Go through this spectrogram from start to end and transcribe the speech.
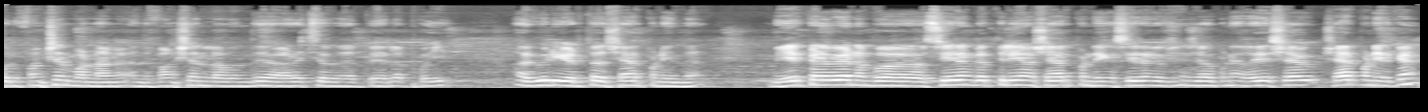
ஒரு ஃபங்க்ஷன் பண்ணாங்க. அந்த ஃபங்க்ஷனில் வந்து அழைச்சிருந்த பேரில் போய் அது வீடியோ எடுத்து அதை ஷேர் பண்ணியிருந்தேன். ஏற்கனவே நம்ம ஸ்ரீரங்கத்துலேயும் ஷேர் பண்ணியிருக்கேன் ஸ்ரீரங்க விஷயம் ஷேர் பண்ணி நிறைய ஷேர் ஷேர் பண்ணியிருக்கேன்.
